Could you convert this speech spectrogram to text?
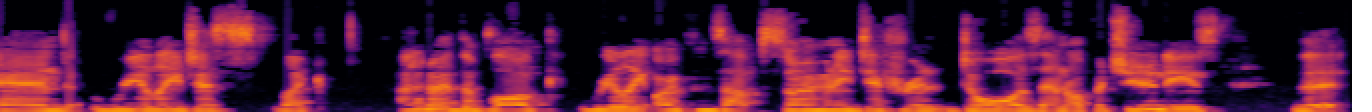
and really just like I don't know, the blog really opens up so many different doors and opportunities that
